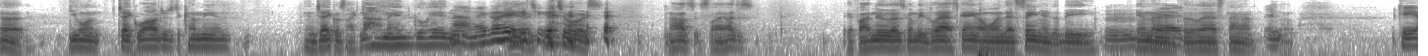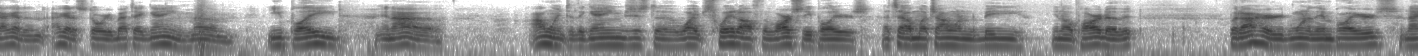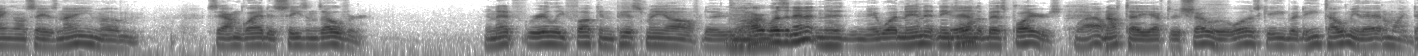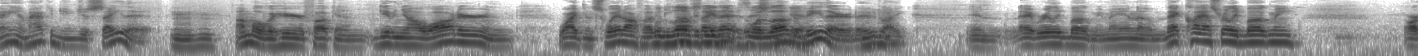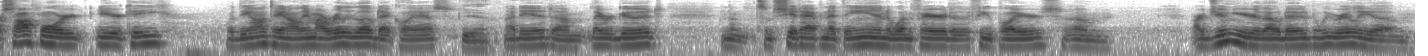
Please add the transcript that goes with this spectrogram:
uh, you want Jake Walters to come in?" And Jake was like, "Nah, man, go ahead. and- Nah, man, go ahead, yeah, get you- get yours." and I was just like, I just, if I knew it was gonna be the last game, I wanted that senior to be in there Right. for the last time. And- So, Kee, I got a I got a story about that game. Um, you played, and I uh, I went to the game just to wipe sweat off the varsity players. That's how much I wanted to be, you know, part of it. But I heard one of them players, and I ain't gonna say his name, um, say, "I'm glad this season's over," and that really fucking pissed me off, dude. The heart wasn't in it. And it, and it wasn't in it, and he's Yeah. one of the best players. Wow. And I'll tell you after the show who it was, Kee, but he told me that. And I'm like, damn, how could you just say that? mm-hmm. I'm over here fucking giving y'all water and wiping sweat off of it. Would You love gonna to be say in that Would love yeah. to be there, dude. Mhm. Like, and that really bugged me, man. Um, that class really bugged me. Our sophomore year, Kee, with Deontay and all them, I really loved that class. Yeah. I did. Um, they were good. And then some shit happened at the end. It wasn't fair to a few players. Um, our junior year, though, dude, we really, um,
